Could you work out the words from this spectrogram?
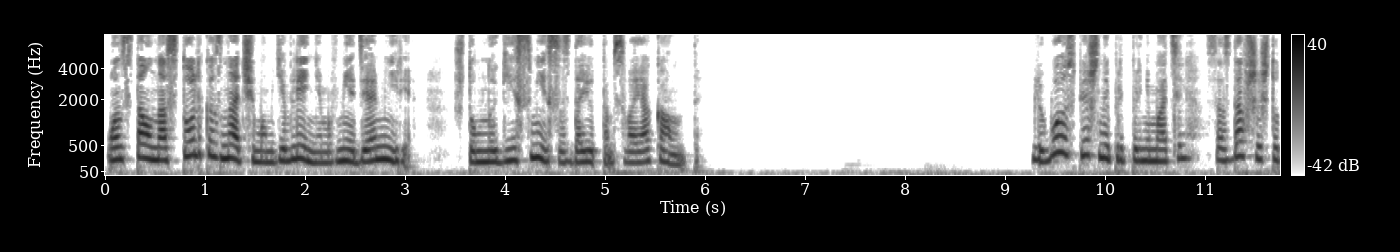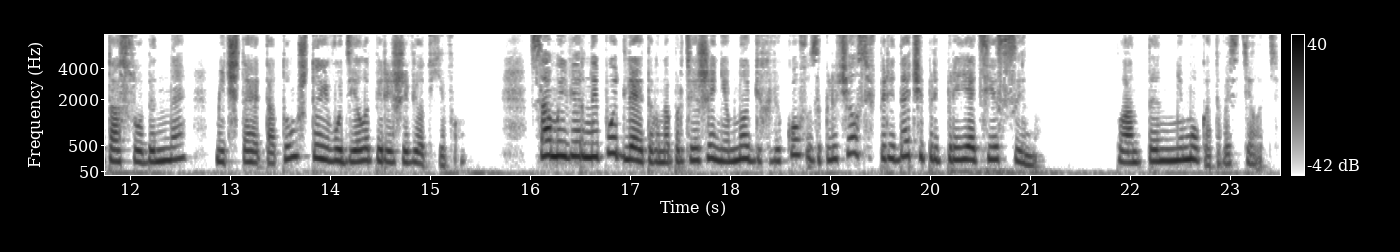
Он стал настолько значимым явлением в медиамире, что многие СМИ создают там свои аккаунты. Любой успешный предприниматель, создавший что-то особенное, мечтает о том, что его дело переживет его. Самый верный путь для этого на протяжении многих веков заключался в передаче предприятия сыну. Плантен не мог этого сделать.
